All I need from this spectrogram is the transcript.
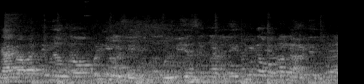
त्या गावातील नऊ गावं पण निवडली पूर्वी असं गावं पण निवडलेली.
